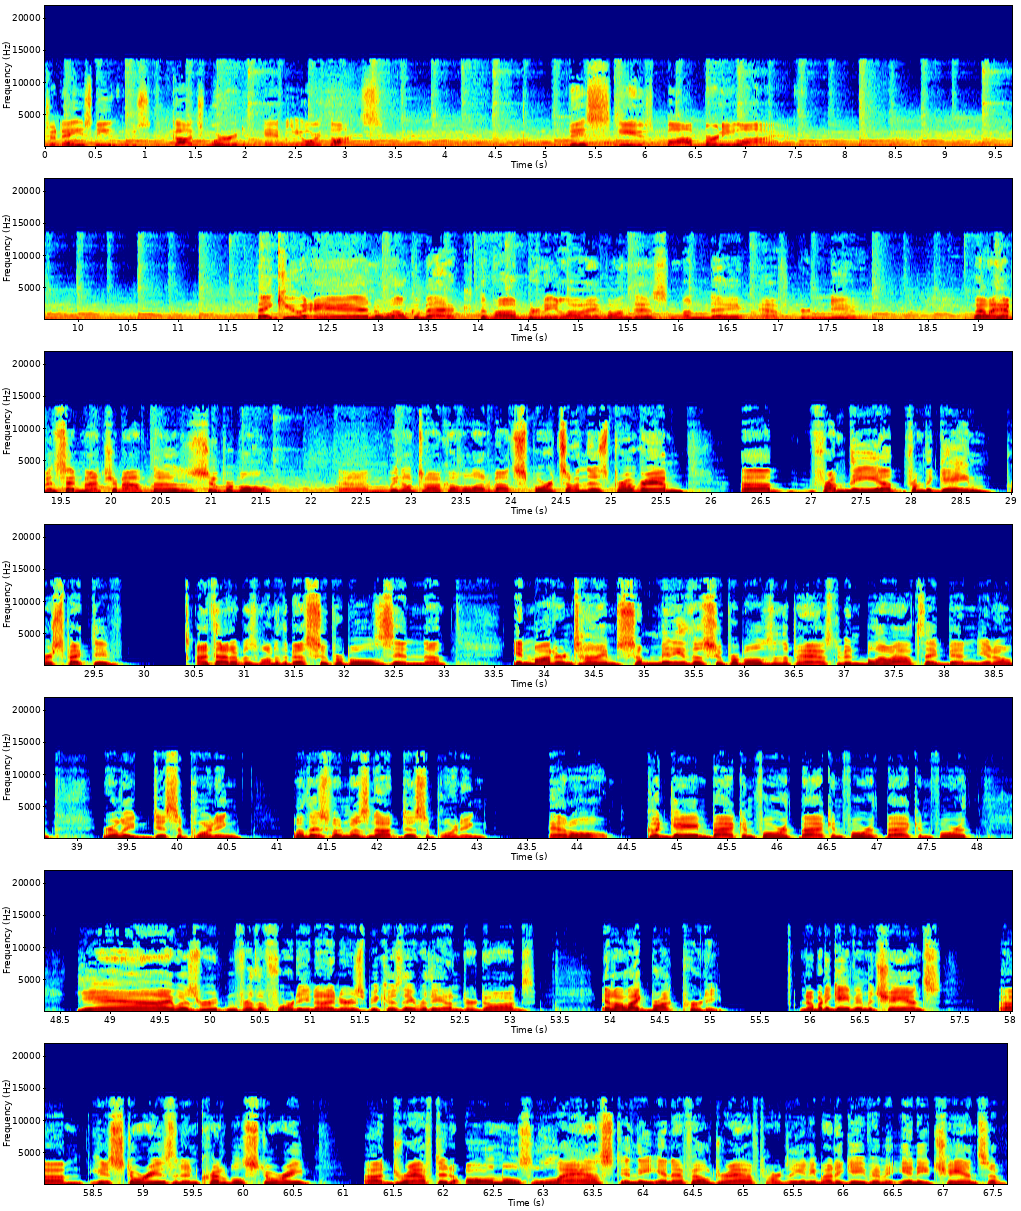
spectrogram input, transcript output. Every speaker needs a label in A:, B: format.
A: Today's news, God's Word, and your thoughts. This is Bob Burney Live.
B: Thank you and welcome back to Bob Burney Live on this Monday afternoon. Well, I haven't said much about the Super Bowl. Um, we don't talk a whole lot about sports on this program. Uh, from the uh, from the game perspective, I thought it was one of the best Super Bowls in uh, in modern times. So many of the Super Bowls in the past have been blowouts. They've been, you know, really disappointing. Well, this one was not disappointing at all. Good game, back and forth, back and forth, back and forth. Yeah, I was rooting for the 49ers because they were the underdogs. And I like Brock Purdy. Nobody gave him a chance. Um, his story is an incredible story. Uh, drafted almost last in the NFL draft. Hardly anybody gave him any chance of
